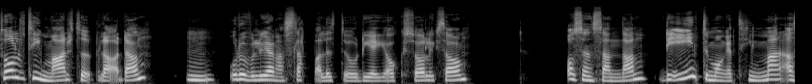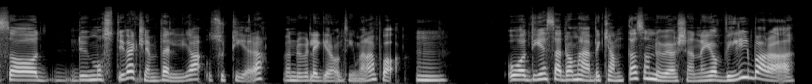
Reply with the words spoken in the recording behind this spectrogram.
12 timmar typ lördagen. Mm. Och då vill du gärna slappa lite och dega också liksom. Och sen söndagen. Det är inte många timmar. Alltså du måste ju verkligen välja och sortera vem du vill lägga de timmarna på. Mm. Och det är så här, de här bekanta som du och jag känner, jag vill bara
